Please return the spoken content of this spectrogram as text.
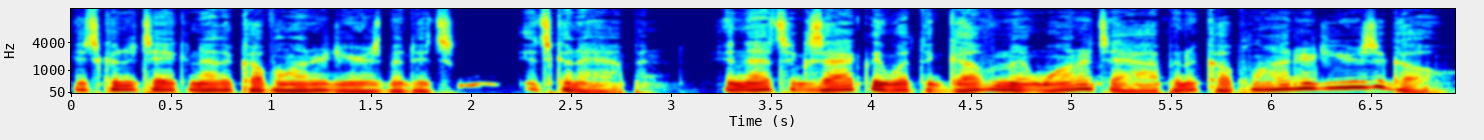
It's going to take another couple hundred years, but it's it's going to happen. And that's exactly what the government wanted to happen a couple hundred years ago.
